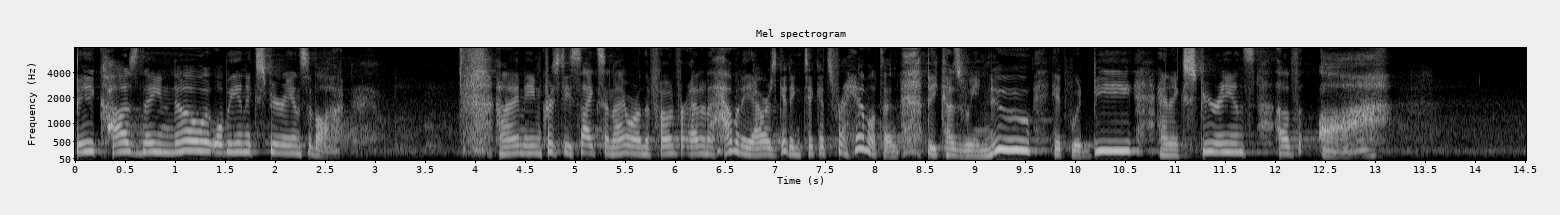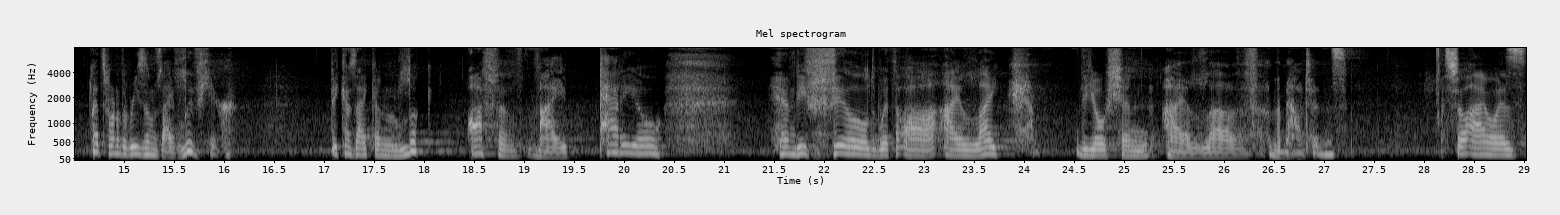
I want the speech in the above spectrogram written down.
because they know it will be an experience of awe. I mean, Christy Sykes and I were on the phone for I don't know how many hours getting tickets for Hamilton because we knew it would be an experience of awe. That's one of the reasons I live here because I can look off of my patio and be filled with awe. I like the ocean, I love the mountains. So I was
